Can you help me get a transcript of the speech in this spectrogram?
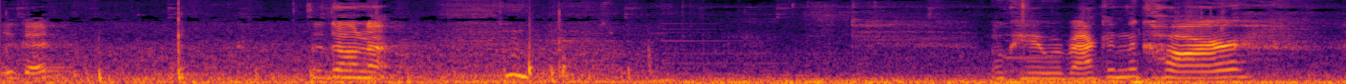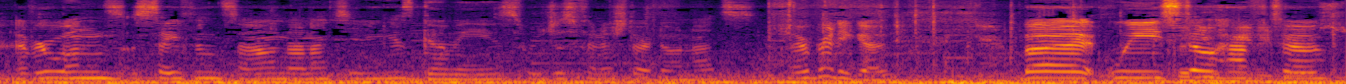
Look good? It's a donut. okay, we're back in the car. Everyone's safe and sound. Onyx eating his gummies. We just finished our donuts. They're pretty good. But we still have to. yours.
